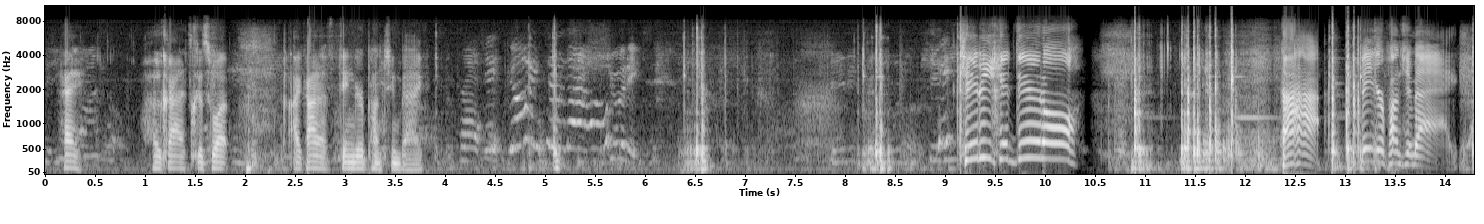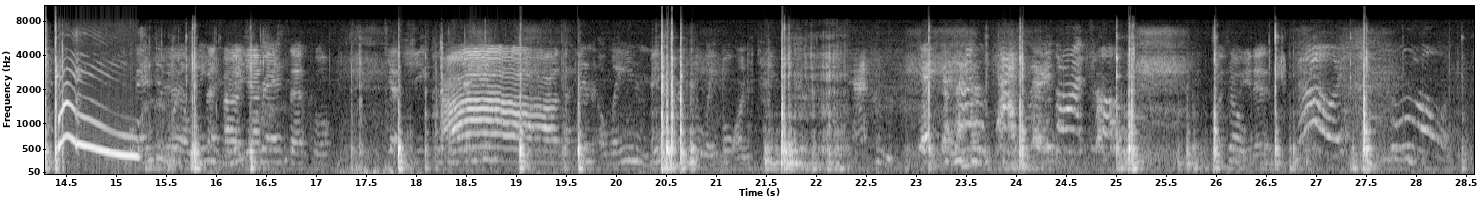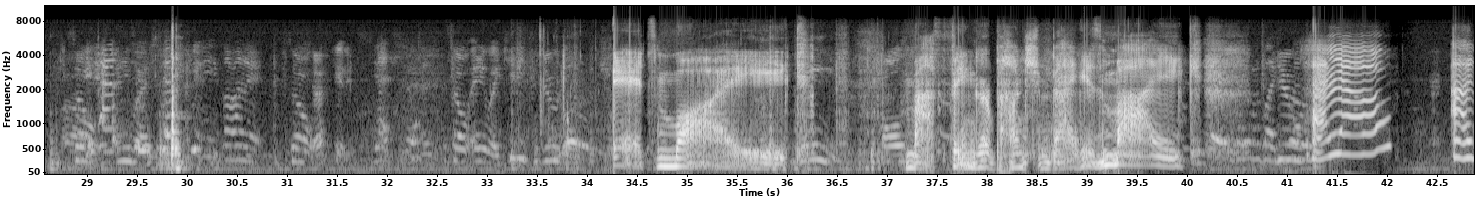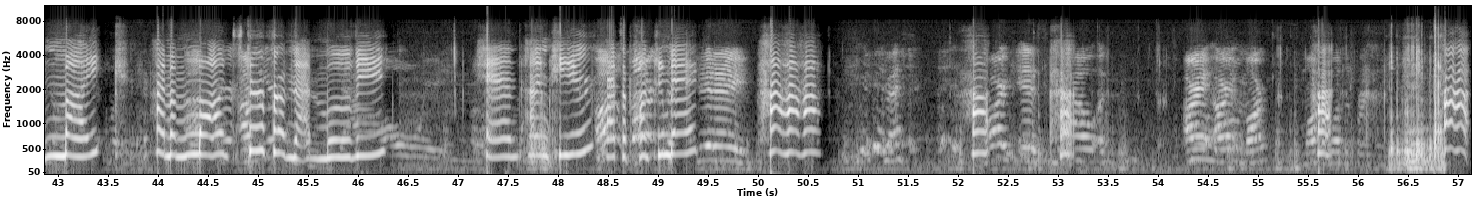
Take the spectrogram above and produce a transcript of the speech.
Hey, oh guys, guess what? I got a finger punching bag. Kitty Cadoodle! Haha, finger punching bag. Woo! Yeah, she's so cool. Yeah, she. Ah, then Elaine makes the label on King cat food. So eat it. So anyway, so Chef So anyway, Kitty Cadoodle. It's Mike. My finger punching bag is Mike. Hello, I'm Mike. I'm a monster from that movie, and I'm here at the punching bag. Ha ha ha. Ha Mark is now. All right, all right, Mark. Mark was the person. ha.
